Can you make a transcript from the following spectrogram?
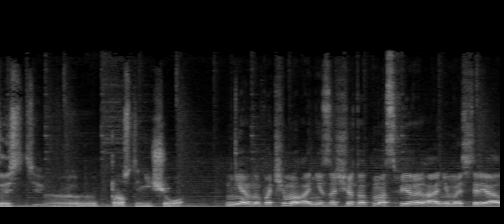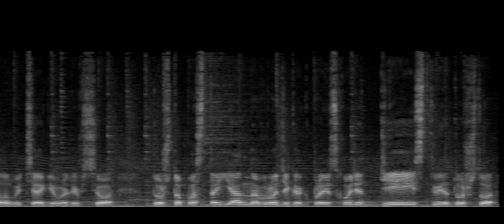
То есть, э, просто ничего. Не, ну почему? Они за счет атмосферы аниме-сериала вытягивали все. То, что постоянно вроде как происходит действие, то, что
